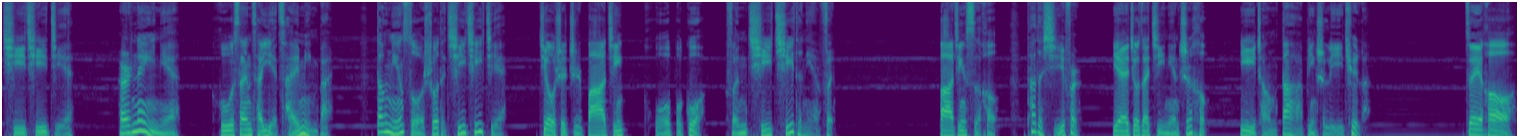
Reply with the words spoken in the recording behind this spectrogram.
七七节。而那一年，胡三才也才明白，当年所说的七七节，就是指巴金活不过分七七的年份。巴金死后，他的媳妇儿也就在几年之后，一场大病是离去了。最后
